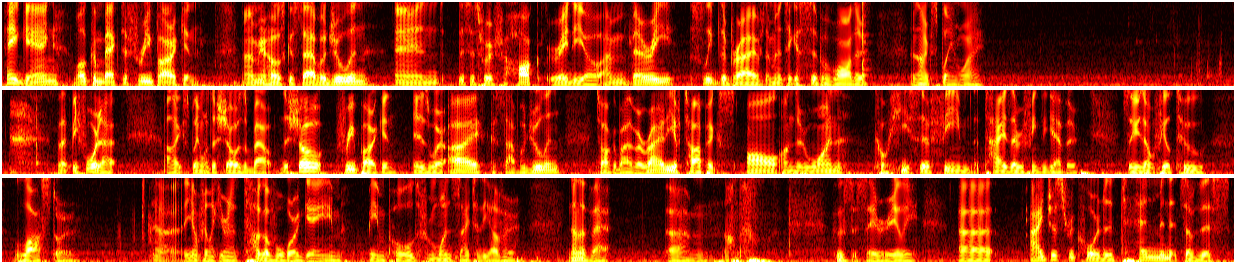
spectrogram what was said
Hey, gang. Welcome back to Free Parkin'. I'm your host, Gustavo Jeulin, and this is for Hawk Radio. I'm very sleep deprived. I'm to take a sip of water, and I'll explain why. But before that, I'll explain what the show is about. The show, Free Parkin', is where I, Gustavo Jeulin, talk about a variety of topics, all under one cohesive theme that ties everything together so you don't feel too lost or uh, you don't feel like you're in a tug of war game being pulled from one side to the other. None of that. Um, who's to say, really? Uh, I just recorded 10 minutes of this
